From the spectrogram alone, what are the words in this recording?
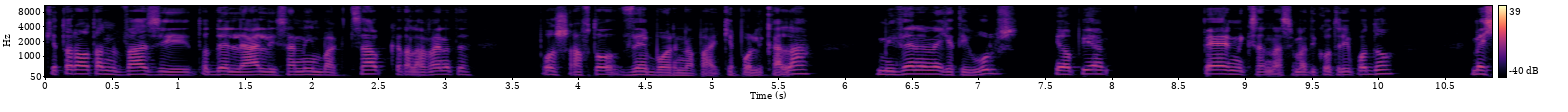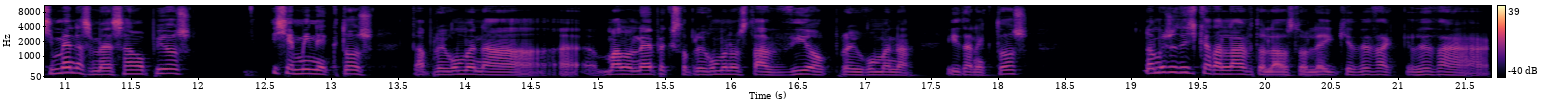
Και τώρα όταν βάζει τον Ντέλε Άλλη σαν impact sub, καταλαβαίνετε πως αυτό δεν μπορεί να πάει και πολύ καλά. 0-1 για τη Wolves, η οποία παίρνει ξανά σημαντικό τρίποντο. Με χειμένες μέσα, ο οποίος είχε μείνει εκτός τα προηγούμενα, ε, μάλλον έπαιξε το προηγούμενο στα δύο προηγούμενα ήταν εκτός. Νομίζω ότι έχει καταλάβει το λάθος το λέει και δεν θα, δεν θα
